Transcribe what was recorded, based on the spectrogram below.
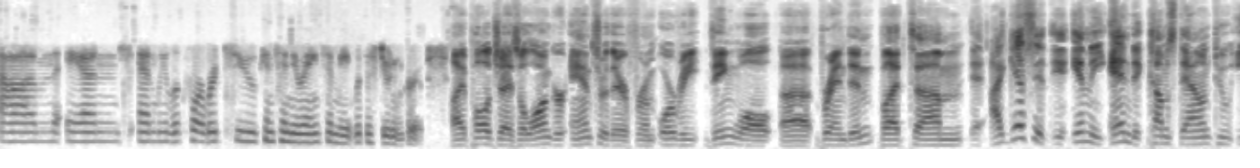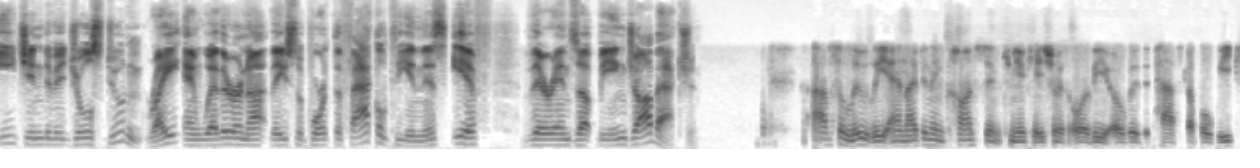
Um, and and we look forward to continuing to meet with the student groups. I apologize. A longer answer there from Orvie Dingwall, uh, Brendan, but um, I guess it in the end it comes down to each individual student, right, and whether or not they support the faculty in this if there ends up being job action. Absolutely, and I've been in constant communication with Orvie over the past couple of weeks.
